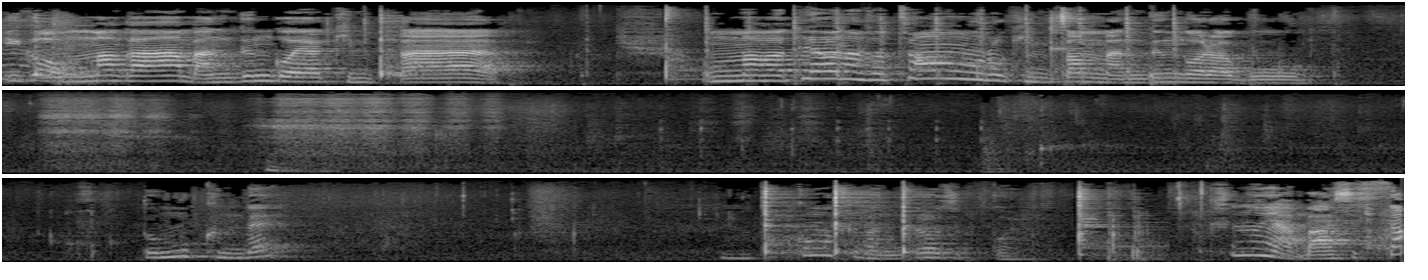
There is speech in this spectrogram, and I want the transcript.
이거 엄마가 만든 거야, 김밥. 엄마가 태어나서 처음으로 김밥 만든 거라고. 너무 큰데? 음, 조그맣게 만들어줄걸. 신우야, 맛있어?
